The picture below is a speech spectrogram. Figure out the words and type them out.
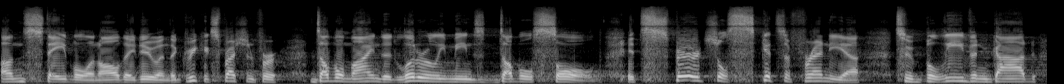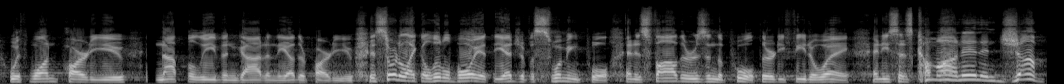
unstable in all they do. And the Greek expression for double minded literally means double souled. It's spiritual schizophrenia to believe in God with one part of you, and not believe in God in the other part of you. It's sort of like a little boy at the edge of a swimming pool, and his father is in the pool 30 feet away, and he says, Come on in and jump.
